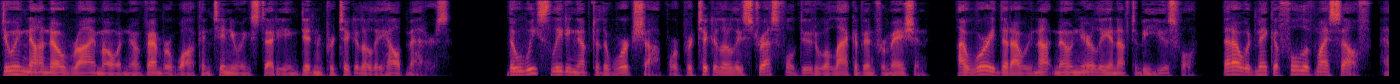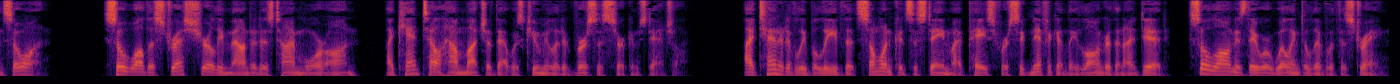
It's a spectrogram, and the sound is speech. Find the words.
Doing NaNoWriMo in November while continuing studying didn't particularly help matters. The weeks leading up to the workshop were particularly stressful due to a lack of information. I worried that I would not know nearly enough to be useful, that I would make a fool of myself, and so on. So while the stress surely mounted as time wore on, I can't tell how much of that was cumulative versus circumstantial. I tentatively believe that someone could sustain my pace for significantly longer than I did, so long as they were willing to live with the strain.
